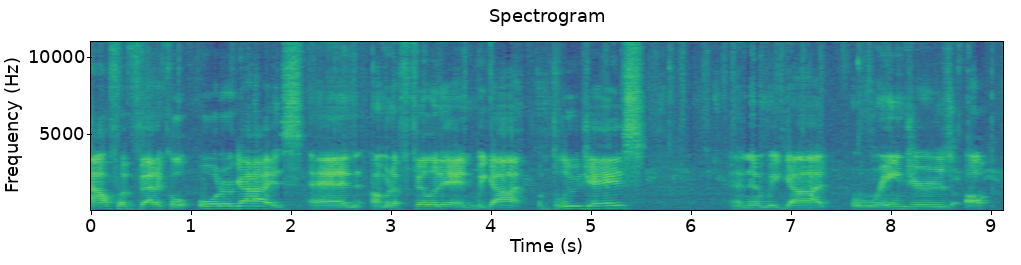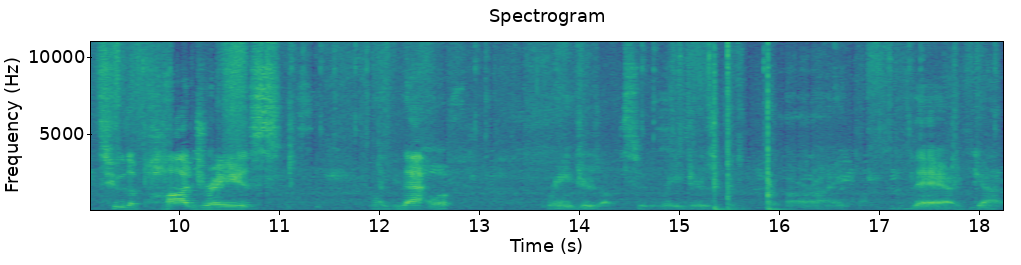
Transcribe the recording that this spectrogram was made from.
alphabetical order, guys, and I'm gonna fill it in. We got Blue Jays, and then we got Rangers up to the Padres, like that. Whoop. Rangers up to Rangers. There. Got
